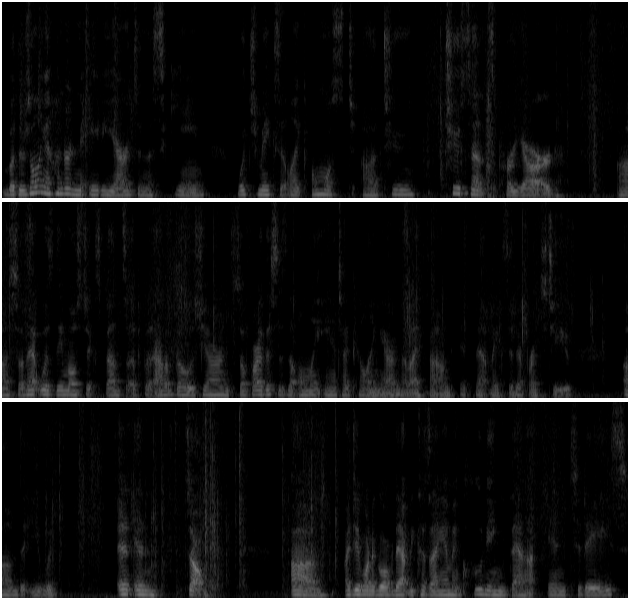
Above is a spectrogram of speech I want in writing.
but there's only 180 yards in the skein, which makes it like almost uh, two, two cents per yard. Uh, so that was the most expensive. But out of those yarns, so far this is the only anti-pilling yarn that I found, if that makes a difference to you, um, that you would... And, and so, um, I did want to go over that because I am including that in today's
